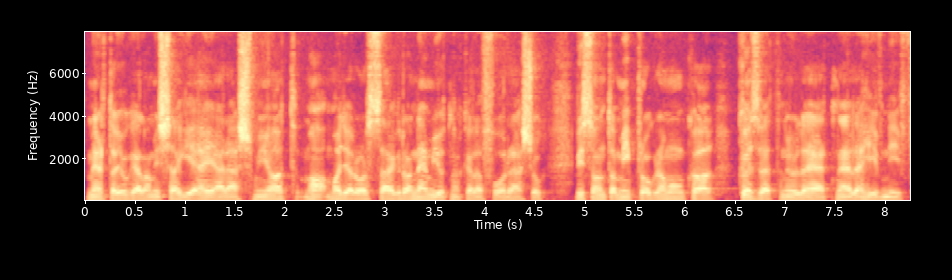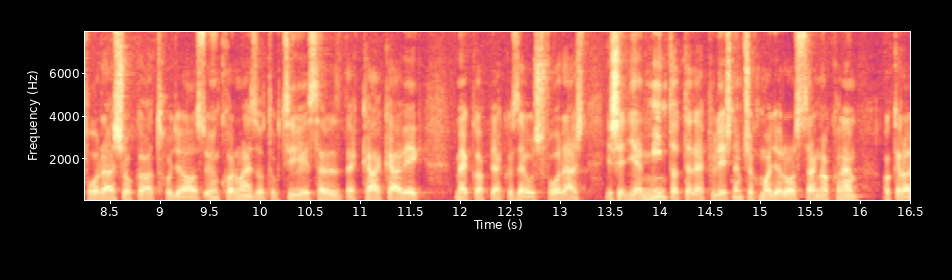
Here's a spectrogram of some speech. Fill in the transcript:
mert a jogállamisági eljárás miatt ma Magyarországra nem jutnak el a források. Viszont a mi programunkkal közvetlenül lehetne lehívni forrásokat, hogy az önkormányzatok, civil szervezetek, KKV-k megkapják az EU-s forrást, és egy ilyen mintatelepülés nem csak Magyarországnak, hanem akár a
